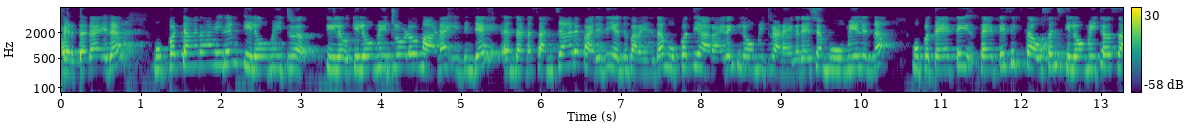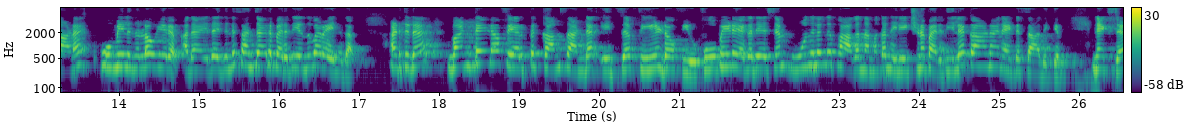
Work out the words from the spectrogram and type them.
earth അതായത് മുപ്പത്തി ആറായിരം കിലോമീറ്റർ കിലോ കിലോമീറ്ററോളവുമാണ് ഇതിന്റെ എന്താണ് സഞ്ചാര പരിധി എന്ന് പറയുന്നത്. മുപ്പത്തി ആറായിരം കിലോമീറ്റർ ആണ്. ഏകദേശം ഭൂമിയിൽ നിന്ന് മുപ്പത്തേട്ടി തേർട്ടി സിക്സ് തൗസൻഡ് കിലോമീറ്റേഴ്സ് ആണ് ഭൂമിയിൽ നിന്നുള്ള ഉയരം. അതായത് ഇതിന്റെ സഞ്ചാര പരിധി എന്ന് പറയുന്നത്. അടുത്തത് one third of earth comes under its a field of view ഭൂമിയുടെ ഏകദേശം മൂന്നിലൊന്ന് ഭാഗം നമുക്ക് നിരീക്ഷണ പരിധിയിൽ കാണാനായിട്ട് സാധിക്കും. Next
